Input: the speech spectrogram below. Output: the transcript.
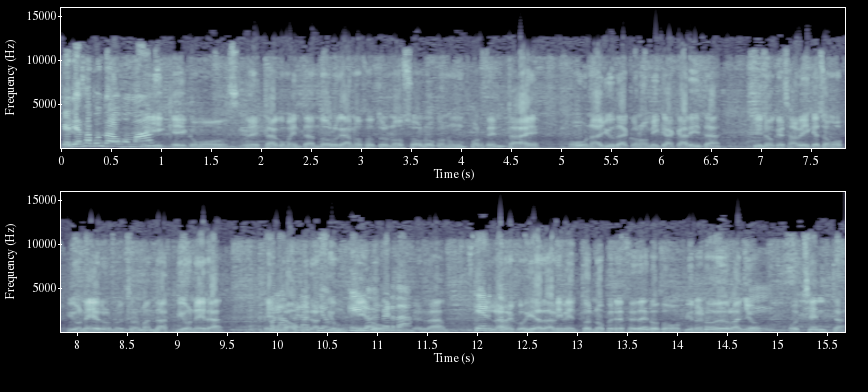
¿Querías apuntar algo más? Sí, que como está comentando Olga, nosotros no solo con un porcentaje o una ayuda económica a Caritas, sino que sabéis que somos pioneros, nuestra hermandad pionera en la, operación, Kilo, verdad. En la recogida de alimentos no perecederos, somos pioneros desde el año 80.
